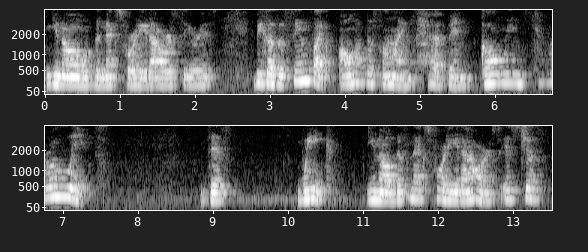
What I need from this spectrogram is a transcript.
you know, the next 48 hour series. Because it seems like all of the signs have been going through it this week. You know, this next 48 hours. It's just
